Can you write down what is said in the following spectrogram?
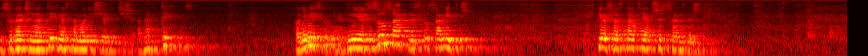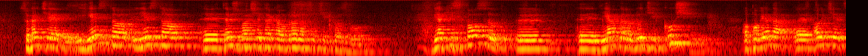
I słuchajcie, natychmiast ta młodzież się wycisza. A natychmiast. Po niemiecku, nie? W imię Jezusa Chrystusa milcz. Pierwsza stacja, wszyscy oni wyszli. Słuchajcie, jest to, jest to y, też właśnie taka obrona przeciwko złu. W jaki sposób y, y, diabeł ludzi kusi, opowiada y, ojciec,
